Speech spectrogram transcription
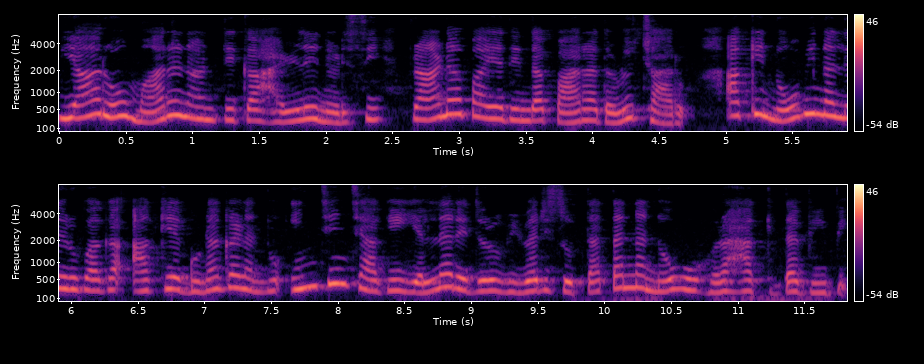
ಯಾರೋ ಮಾರಣಾಂತಿಕ ಹಳ್ಳೆ ನಡೆಸಿ ಪ್ರಾಣಾಪಾಯದಿಂದ ಪಾರಾದಳು ಚಾರು. ಆಕೆ ನೋವಿನಲ್ಲಿರುವಾಗ ಆಕೆಯ ಗುಣಗಳನ್ನು ಇಂಚಿಂಚಾಗಿ ಎಲ್ಲರೆದುರು ವಿವರಿಸುತ್ತಾ ತನ್ನ ನೋವು ಹೊರಹಾಕಿದ್ದ ಬೀಬಿ.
